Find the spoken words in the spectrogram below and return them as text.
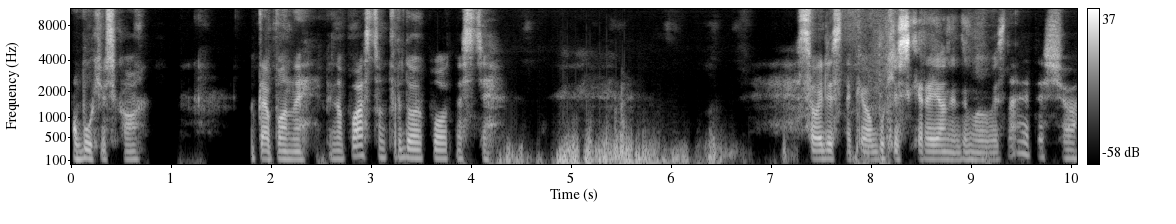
Обухівського, утеплений пінопластом твердої плотності. Село Лісники Обухівський район, думаю, ви знаєте, що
